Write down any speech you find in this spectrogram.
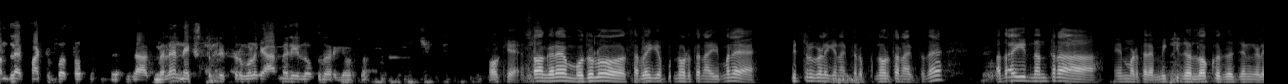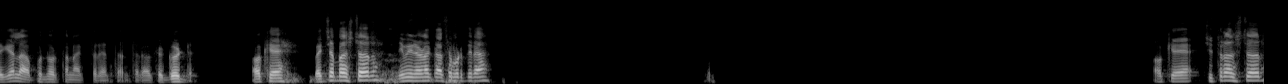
ಒಂದ್ ಲ್ಯಾಕ್ ಫಾರ್ಟಿ ಫೋರ್ ತೌಸಂಡ್ ಇದಾದ್ಮೇಲೆ ನೆಕ್ಸ್ಟ್ ಪಿತೃಗಳಿಗೆ ಆಮೇಲೆ ಈ ಲೋಕದವರಿಗೆ ಇರ್ತದೆ ಓಕೆ ಸೊ ಹಂಗಾರೆ ಮೊದಲು ಸಭೆಗೆ ಪುನರ್ತನ ಆದ್ಮೇಲೆ ಪಿತೃಗಳಿಗೆ ಏನಾಗ್ತಾರೆ ಪುನರ್ತನ ಆಗ್ತದೆ. ಅದಾಗಿದ ನಂತರ ಏನ್ ಮಾಡ್ತಾರೆ? ಮಿಕ್ಕಿದ ಲೋಕದ ಜನಗಳಿಗೆಲ್ಲ ಪುನರ್ತನ ಆಗ್ತಾರೆ ಅಂತ ಅಂತಾರೆ. ಓಕೆ ಗುಡ್ ಓಕೆ ಬೆಚ್ಚ ಪಾಸ್ಟರ್ ನೀವೇನ್ ಹೇಳಕ್ ಆಸೆ ಪಡ್ತೀರಾ? ಓಕೆ ಚಿತ್ರಾ ಸ್ಟರ್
